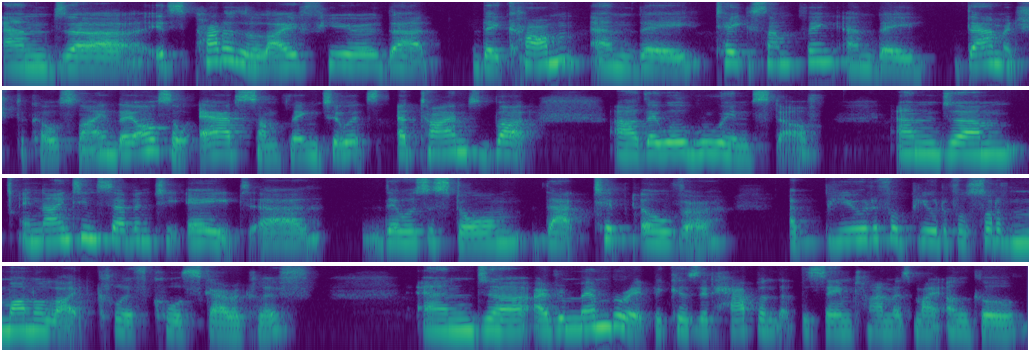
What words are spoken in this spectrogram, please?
And uh, it's part of the life here that they come and they take something and they damage the coastline. They also add something to it at times but uh, they will ruin stuff. And um, in 1978, uh, there was a storm that tipped over a beautiful, beautiful sort of monolith cliff called Skara Cliff. And uh, I remember it because it happened at the same time as my uncle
